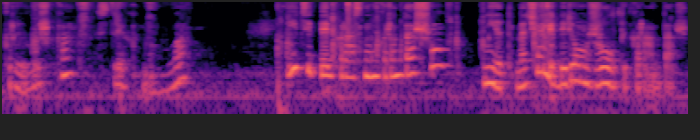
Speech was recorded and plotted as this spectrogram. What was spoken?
крылышка, стряхнула. И теперь красным карандашом, нет, вначале берем желтый карандаш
